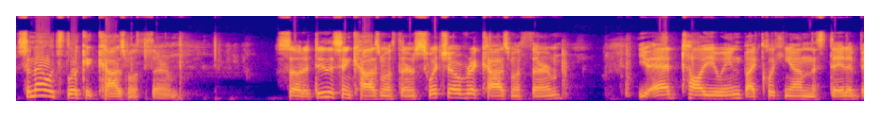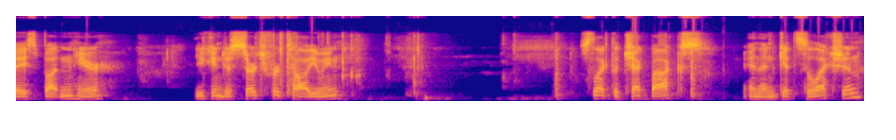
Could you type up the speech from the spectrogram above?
So now let's look at Cosmotherm. So to do this in Cosmotherm, switch over to Cosmotherm. You add toluene by clicking on this database button here. You can just search for toluene. Select the checkbox and then get selection.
